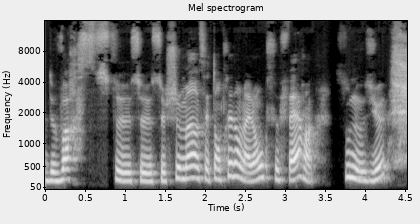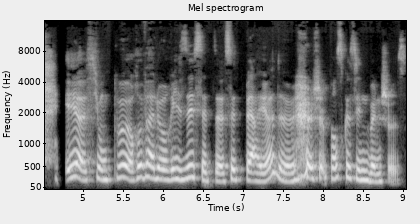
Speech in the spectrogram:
de voir ce, ce, ce chemin, cette entrée dans la langue se faire sous nos yeux. Et euh, si on peut revaloriser cette, cette période, je pense que c'est une bonne chose.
